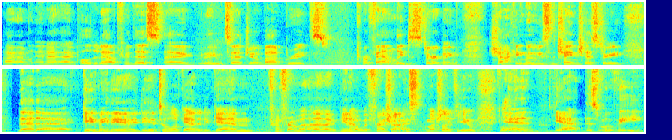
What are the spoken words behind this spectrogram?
I, I'm, and I, I pulled it out for this. I it said Joe Bob Briggs, profoundly disturbing, shocking movies that change history. That uh, gave me the idea to look at it again from, from uh, you know with fresh eyes, much like you. Yeah. And yeah, this movie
